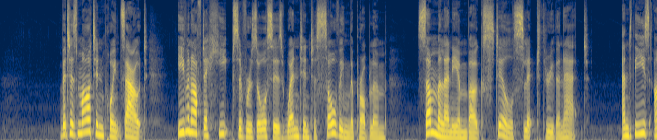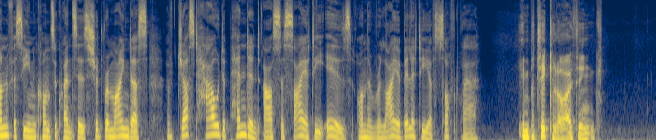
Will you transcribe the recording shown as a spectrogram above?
But as Martin points out, even after heaps of resources went into solving the problem, some Millennium bugs still slipped through the net. And these unforeseen consequences should remind us of just how dependent our society is on the reliability of software. In particular, I think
